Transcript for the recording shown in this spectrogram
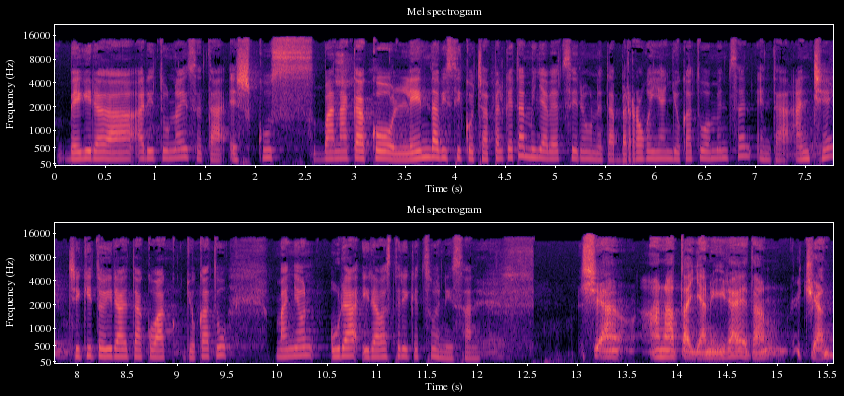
begira aritu naiz eta eskuz banakako lehen da biziko txapelketa mila behatzireun eta berrogeian jokatu omen zen, eta antxe, txikito iraetakoak jokatu, baina ura irabazterik ez zuen izan. Zean, anataian iraetan, itxean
